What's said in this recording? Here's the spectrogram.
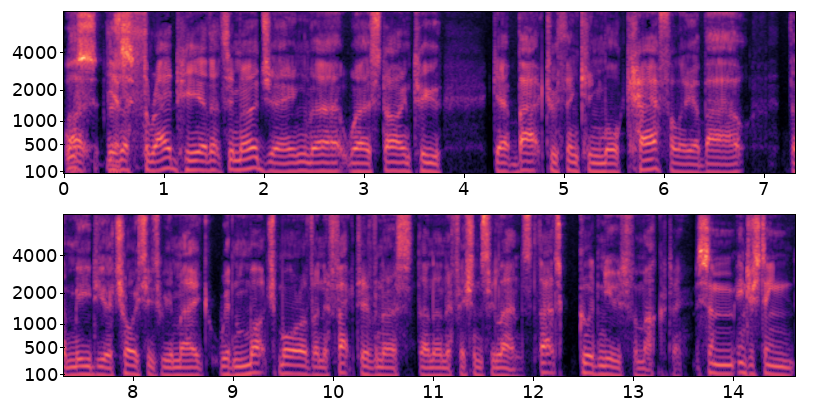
Also, there's yes. a thread here that's emerging that we're starting to get back to thinking more carefully about the media choices we make with much more of an effectiveness than an efficiency lens. That's good news for marketing. Some interesting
